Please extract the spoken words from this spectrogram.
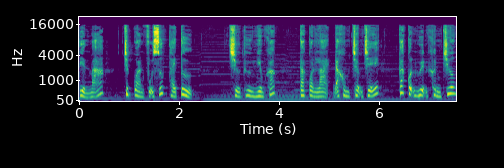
tiền mã, trực quan phụ giúp thái tử. Chiếu thư nghiêm khắc, các quan lại đã không chậm trễ, các quận huyện khẩn trương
